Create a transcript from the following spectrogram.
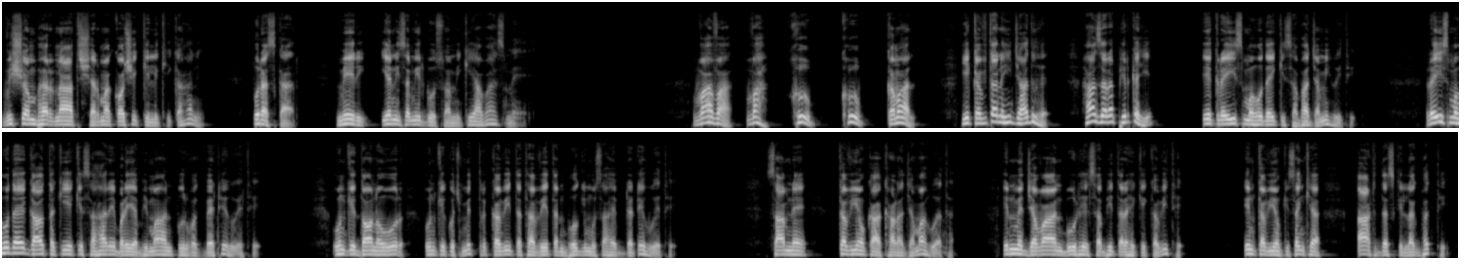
विश्वंभर नाथ शर्मा कौशिक की लिखी कहानी, पुरस्कार, मेरी यानी समीर गोस्वामी की आवाज़ में। वाह वाह वाह, खूब खूब, कमाल। ये कविता नहीं, जादू है। हाँ, जरा फिर कहिए। एक रईस महोदय की सभा जमी हुई थी। रईस महोदय गाँव तकिए के सहारे बड़े अभिमान पूर्वक बैठे हुए थे। उनके दोनों ओर उनके कुछ मित्र कवि तथा वेतन भोगी मुसाहिब डटे हुए थे। सामने कवियों का अखाड़ा जमा हुआ था। इनमें जवान बूढ़े सभी तरह के कवि थे। इन कवियों की संख्या आठ दस के लगभग थी।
